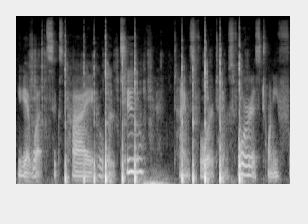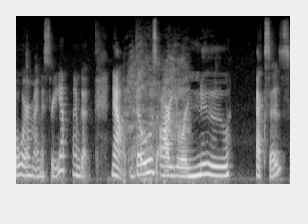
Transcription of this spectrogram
You get what? 6 pi over 2 times 4 times 4 is 24 minus 3. Yep, I'm good. Now, those are your new x's.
